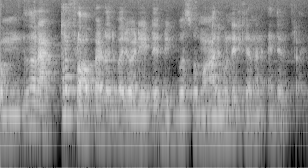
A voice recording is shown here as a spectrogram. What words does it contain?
എന്താ പറയുക അട്ടർ ഫ്ലോപ്പായിട്ടുള്ള ഒരു പരിപാടിയായിട്ട് ബിഗ് ബോസ് മാറിക്കൊണ്ടിരിക്കുകയെന്നാണ് എന്റെ അഭിപ്രായം.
